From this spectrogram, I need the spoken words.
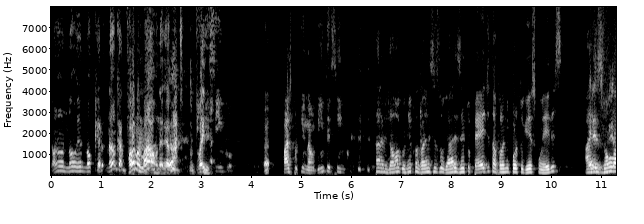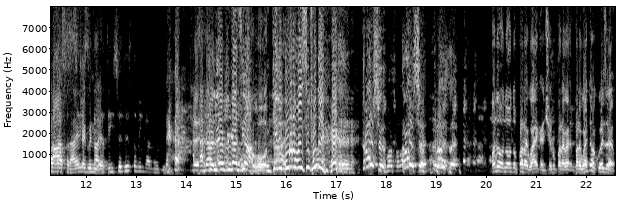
não, não, eu não quero. Não, cara, fala normal, né, cara? Tu, tu vai. 25. Hã? Faz por que não? 25. Cara, me dá uma agonia quando vai nesses lugares, aí tu pede, tá falando em português com eles, aí Eles eles vão lá pra Nossa, trás, cara, eu tenho certeza que tá me enganando. Não, ele ia ficar assim, ó. Aquele burro vai se fuder. Trouxa! Trouxa! Trouxa! Mas no, no, no Paraguai, cara, a gente chega no Paraguai. Paraguai tem uma coisa,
